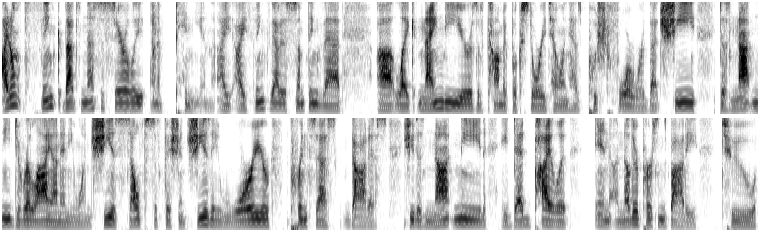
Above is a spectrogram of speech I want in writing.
I don't think that's necessarily an opinion. I, I think that is something that uh, like 90 years of comic book storytelling has pushed forward that she does not need to rely on anyone. She is self sufficient. She is a warrior, princess, goddess. She does not need a dead pilot in another person's body to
